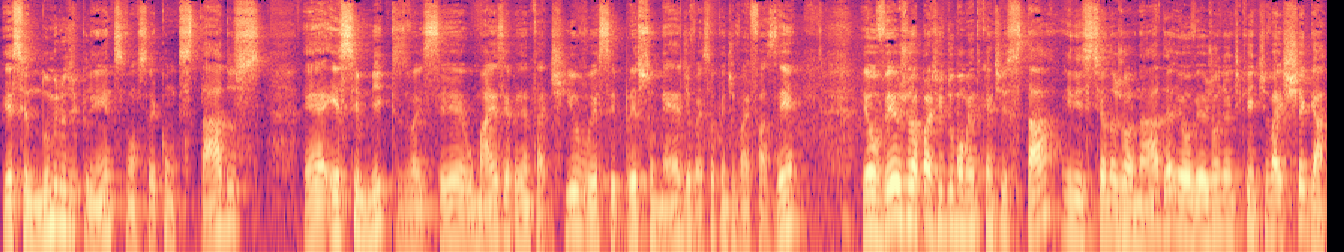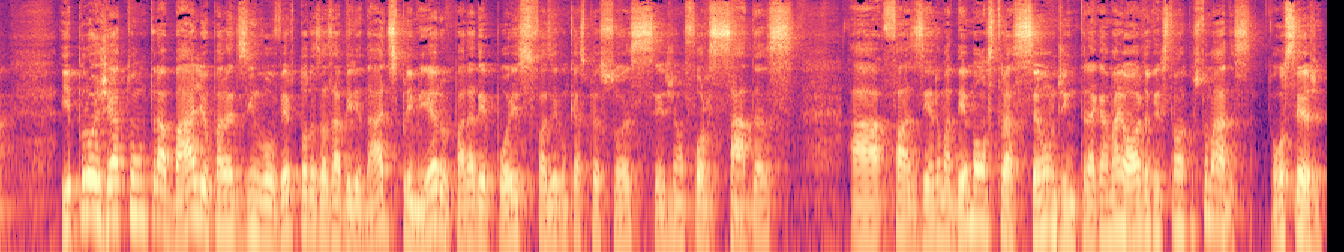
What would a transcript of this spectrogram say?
esse número de clientes vão ser conquistados, é, esse mix vai ser o mais representativo, esse preço médio vai ser o que a gente vai fazer. Eu vejo a partir do momento que a gente está iniciando a jornada, eu vejo onde a gente vai chegar. E projeto um trabalho para desenvolver todas as habilidades primeiro, para depois fazer com que as pessoas sejam forçadas a fazer uma demonstração de entrega maior do que estão acostumadas. Ou seja,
